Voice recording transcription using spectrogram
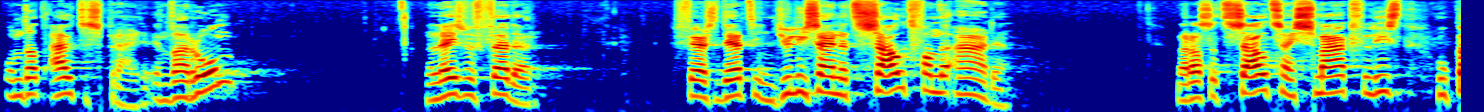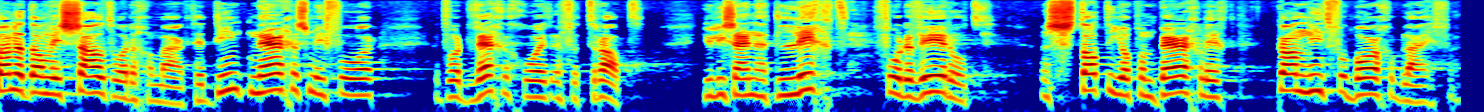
om dat uit te spreiden. En waarom? Dan lezen we verder. Vers 13. Jullie zijn het zout van de aarde. Maar als het zout zijn smaak verliest, hoe kan het dan weer zout worden gemaakt? Het dient nergens meer voor. Het wordt weggegooid en vertrapt. Jullie zijn het licht voor de wereld. Een stad die op een berg ligt, kan niet verborgen blijven.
